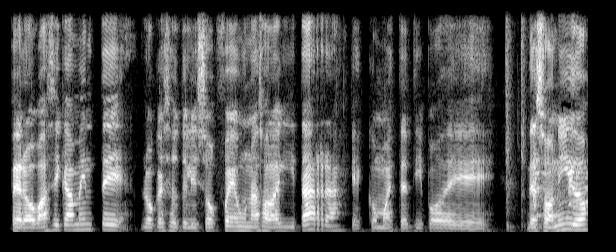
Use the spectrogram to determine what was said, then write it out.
Pero básicamente lo que se utilizó fue una sola guitarra, que es como este tipo de, de sonido.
